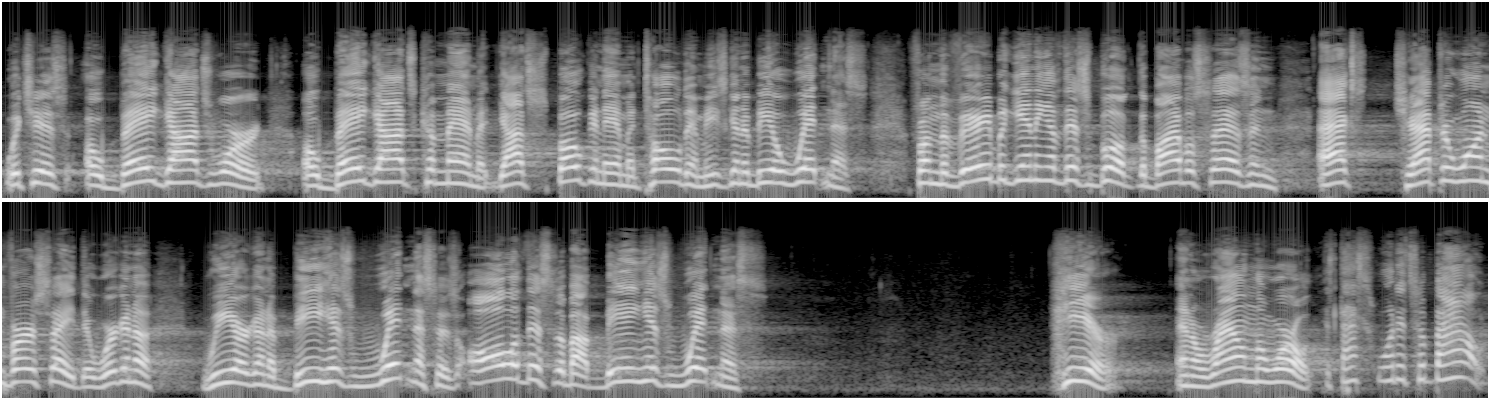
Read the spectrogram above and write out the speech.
which is obey God's word, obey God's commandment. God's spoken to him and told him he's going to be a witness. From the very beginning of this book, the Bible says in Acts chapter 1 verse 8 that we're going to we are going to be his witnesses. All of this is about being his witness here and around the world. That's what it's about.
